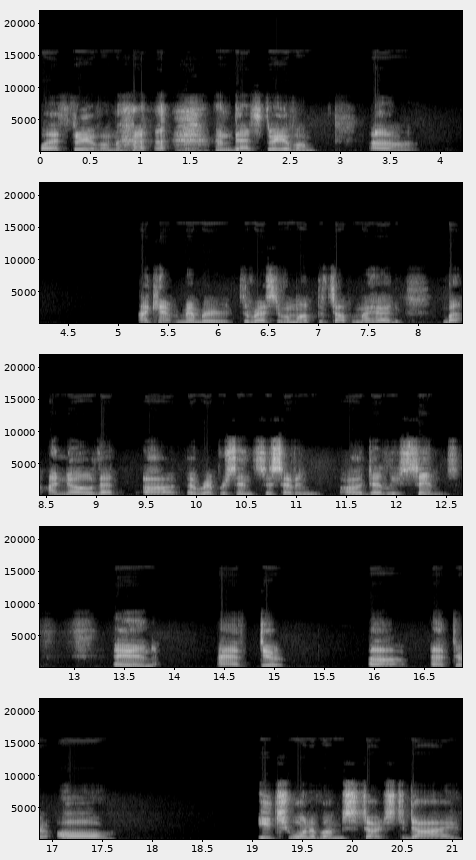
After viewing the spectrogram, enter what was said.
Well, that's three of them. that's three of them. Uh, I can't remember the rest of them off the top of my head, but I know that uh, it represents the seven uh, deadly sins. And after uh, after all each one of them starts to die.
